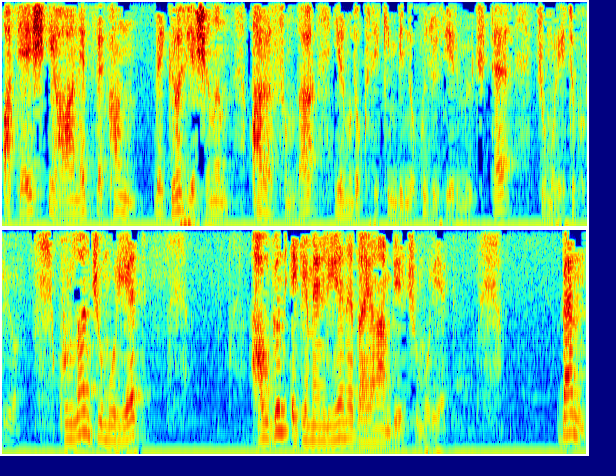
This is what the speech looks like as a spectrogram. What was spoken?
ateş, ihanet ve kan ve gözyaşının arasında 29 Ekim 1923'te Cumhuriyeti kuruyor. Kurulan Cumhuriyet halkın egemenliğine dayanan bir cumhuriyet. Ben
